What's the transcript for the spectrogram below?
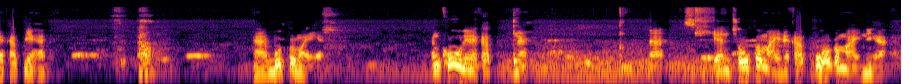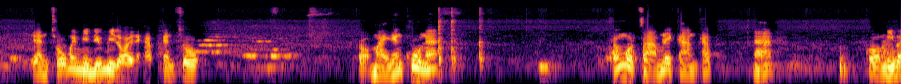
นะครับ เนี่ยฮะนะบูธก็ใหม่อะทั้งคู่เลยนะครับ นะ นะแกนโชคก็ใหม่นะครับ หัวก็ใหม่นี่ฮะแกนโชคไม่มีริ้วมีรอยนะครับแกนโชคก็ใหม่ทั้งคู่นะ ทั้งหมดสามรายการครับ นะ ก็มีใบ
